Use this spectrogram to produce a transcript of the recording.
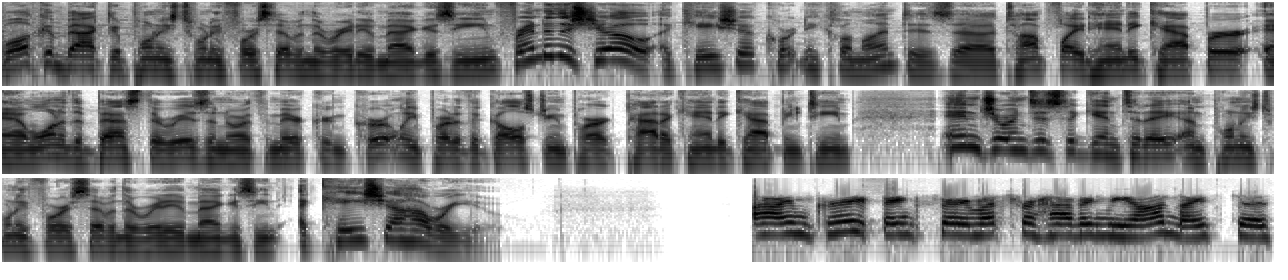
Welcome back to Ponies 24 7, the radio magazine. Friend of the show, Acacia Courtney Clement is a top flight handicapper and one of the best there is in North America, and currently part of the Gulfstream Park Paddock handicapping team, and joins us again today on Ponies 24 7, the radio magazine. Acacia, how are you? I'm great. Thanks very much for having me on. Nice to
